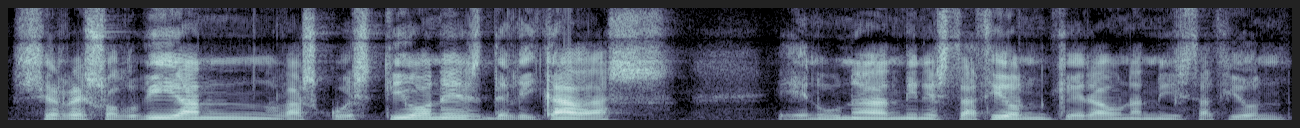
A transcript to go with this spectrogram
se resolvían las cuestiones delicadas en una administración que era una administración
